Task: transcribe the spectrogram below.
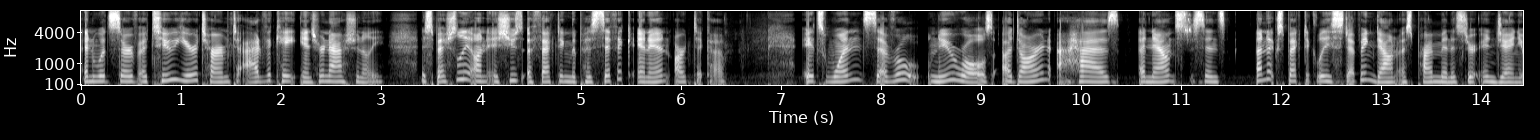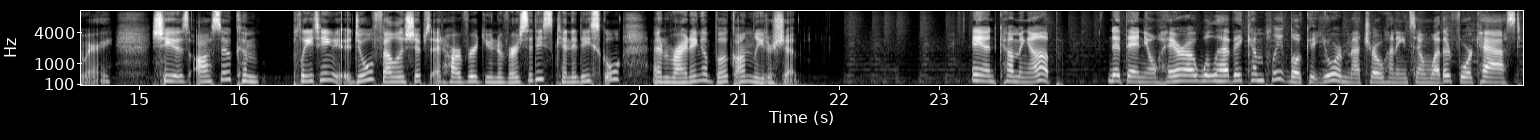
and would serve a two year term to advocate internationally, especially on issues affecting the Pacific and Antarctica. It's won several new roles Ardern has announced since unexpectedly stepping down as prime minister in January. She is also completing dual fellowships at Harvard University's Kennedy School and writing a book on leadership. And coming up, Nathaniel Harrah will have a complete look at your Metro Huntington weather forecast,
